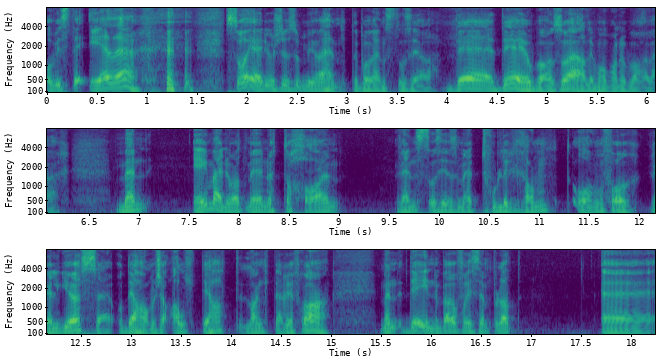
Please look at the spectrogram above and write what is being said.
Og hvis det er det, så er det jo ikke så mye å hente på venstresida. Det, det er jo bare, Så ærlig må man jo bare være. Men jeg mener jo at vi er nødt til å ha en venstreside som er tolerant overfor religiøse. Og det har vi ikke alltid hatt, langt derifra. Men det innebærer f.eks. at eh,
